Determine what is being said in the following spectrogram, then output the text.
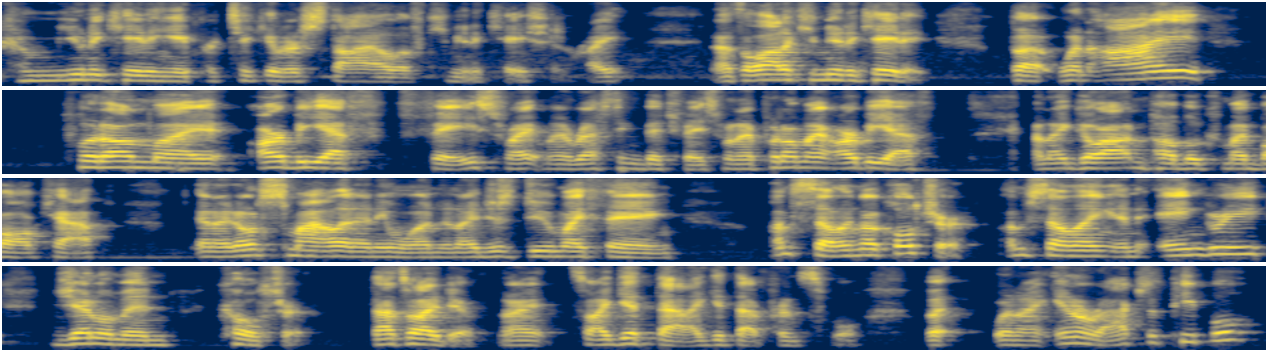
communicating a particular style of communication, right? That's a lot of communicating. But when I put on my RBF face, right, my resting bitch face, when I put on my RBF and I go out in public with my ball cap and I don't smile at anyone and I just do my thing, I'm selling a culture. I'm selling an angry gentleman culture. That's what I do, right? So I get that. I get that principle. But when I interact with people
